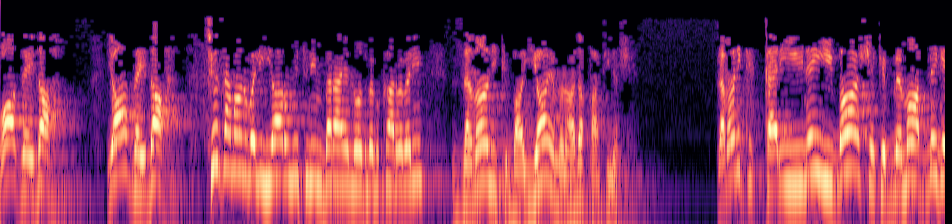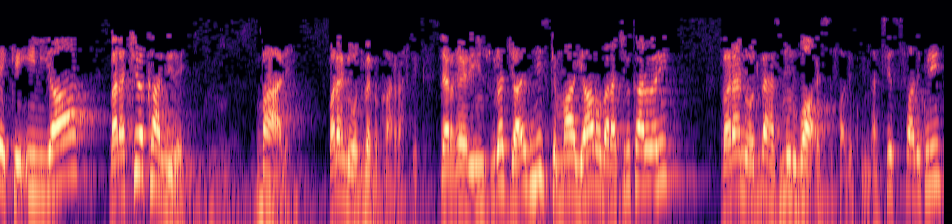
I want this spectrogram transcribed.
و زیده یا زیده چه زمان ولی یا رو می‌تونیم برای ندبه بکار ببریم؟ زمانی که با یا منادا قاطی نشه. زمانی که قرینه ای باشه که به ما بگه که این یا برای چه کار میره؟ بله. برای ندبه به کار رفته در غیر این صورت جایز نیست که ما یا رو برای چه به کار ببریم برای ندبه از همون وا استفاده کنیم. از چی استفاده کنیم؟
